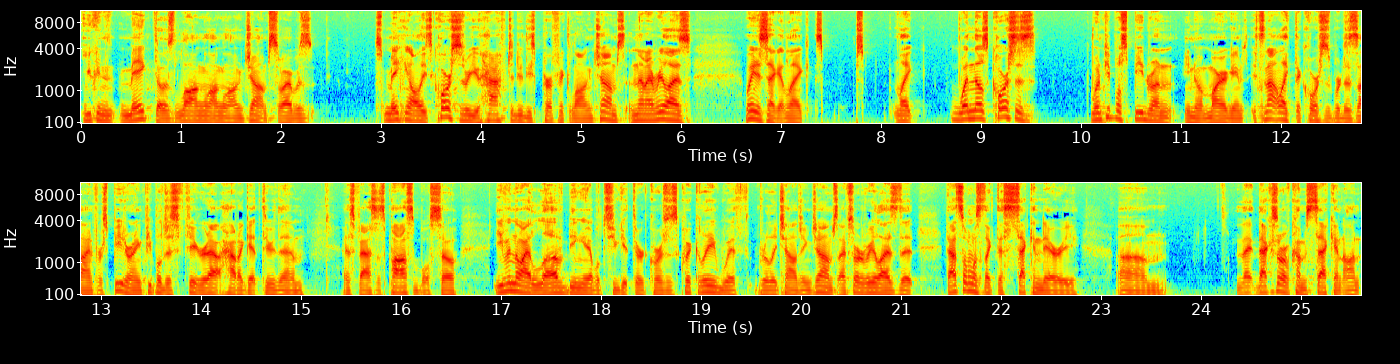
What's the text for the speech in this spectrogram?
you can make those long, long, long jumps. So I was making all these courses where you have to do these perfect long jumps, and then I realized, wait a second, like, like when those courses, when people speedrun, you know, Mario games, it's not like the courses were designed for speedrunning. People just figured out how to get through them as fast as possible. So even though I love being able to get through courses quickly with really challenging jumps, I've sort of realized that that's almost like the secondary. Um, that, that sort of comes second on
